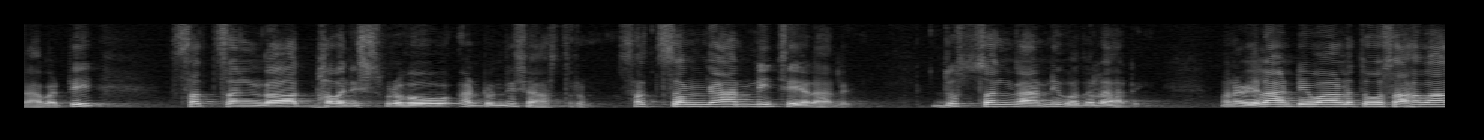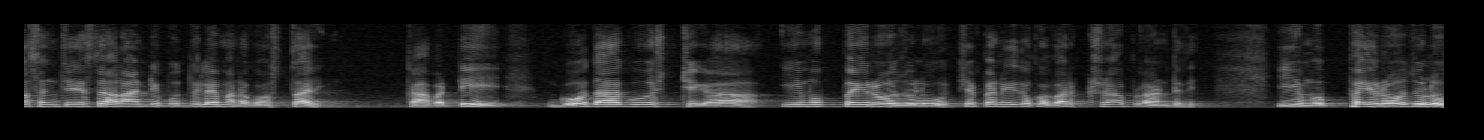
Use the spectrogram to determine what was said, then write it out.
కాబట్టి సత్సంగాద్భవ నిస్పృహో అంటుంది శాస్త్రం. సత్సంగాన్ని చేరాలి. దుస్సంగాన్ని వదలాలి. మనం ఎలాంటి వాళ్ళతో సహవాసం చేస్తే అలాంటి బుద్ధులే మనకు వస్తాయి. కాబట్టి గోదాగోష్ఠిగా ఈ ముప్పై రోజులు చెప్పాను ఇది ఒక వర్క్షాప్ లాంటిది. ఈ ముప్పై రోజులు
